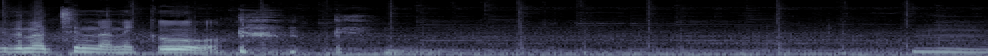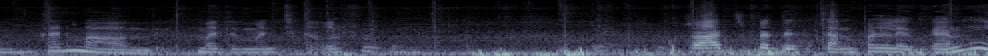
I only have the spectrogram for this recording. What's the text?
ఇది నచ్చిందా నీకు? మ్మ్. కానీ బాగుంది. మరి మంచి కలర్ఫుల్ ఉంది. రాత్రి పెద్దగా కనపడలేదు కానీ.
